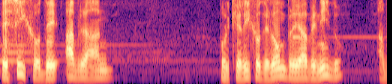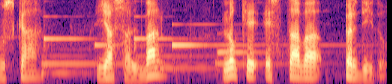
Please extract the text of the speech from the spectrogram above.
es hijo de Abraham porque el Hijo del Hombre ha venido a buscar y a salvar lo que estaba perdido.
